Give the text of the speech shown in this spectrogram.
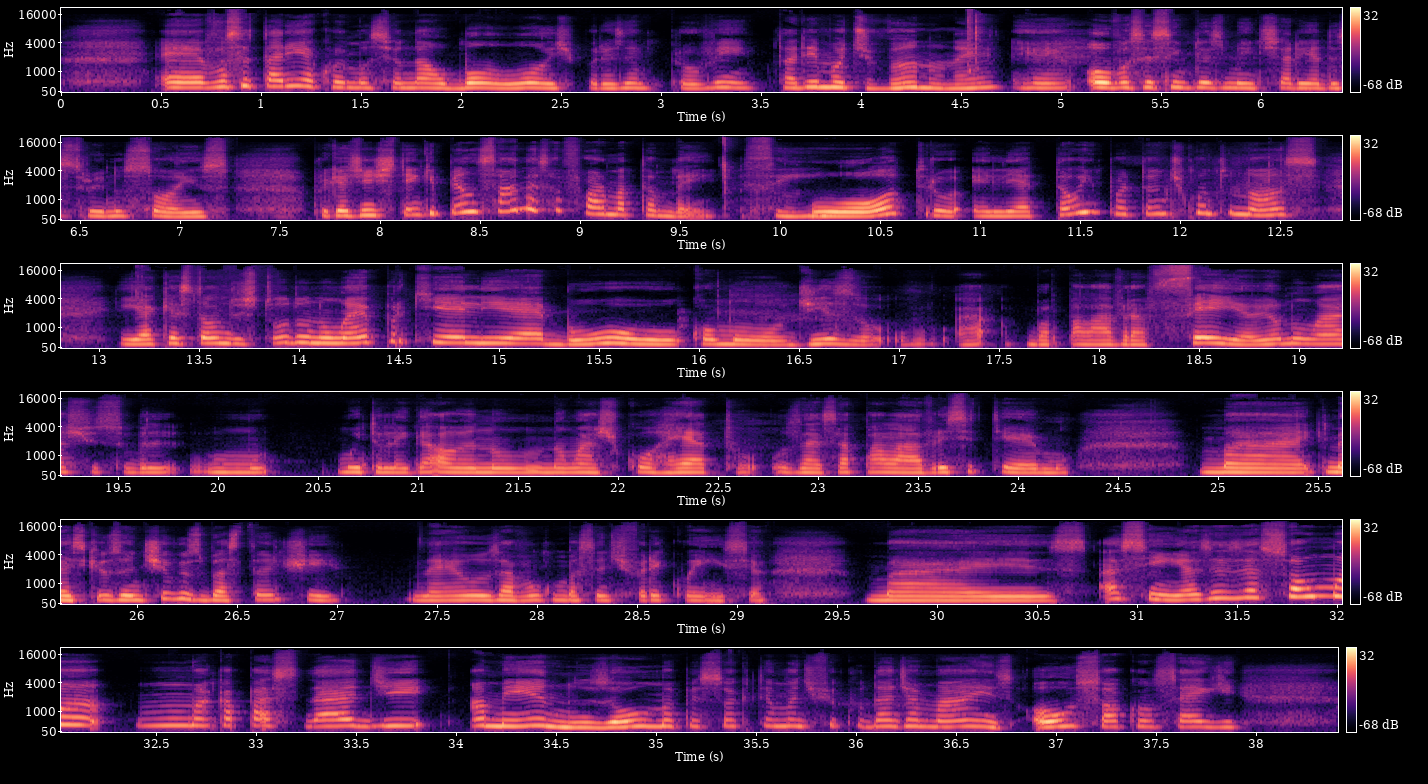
é, você estaria com o emocional bom hoje, por exemplo, pra ouvir? Estaria motivando, né? É, ou você simplesmente estaria destruindo sonhos? Porque a gente tem que pensar dessa forma também. Sim. O outro, ele é tão importante quanto nós. E a questão do estudo não é porque ele é burro, como diz uma palavra feia, eu não acho isso muito legal, eu não, não acho correto usar essa palavra, esse termo, mas, mas que os antigos bastante, né, usavam com bastante frequência. Mas, assim, às vezes é só uma, uma capacidade a menos, ou uma pessoa que tem uma dificuldade a mais, ou só consegue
